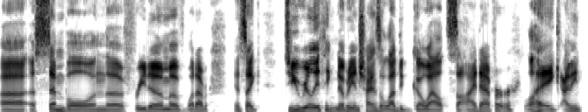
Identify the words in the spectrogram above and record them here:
uh, assemble and the freedom of whatever. It's like, do you really think nobody in China is allowed to go outside ever? Like, I mean,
